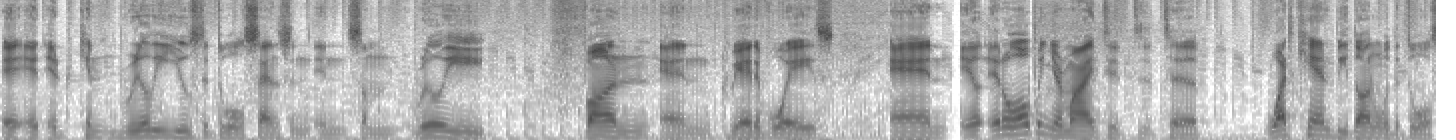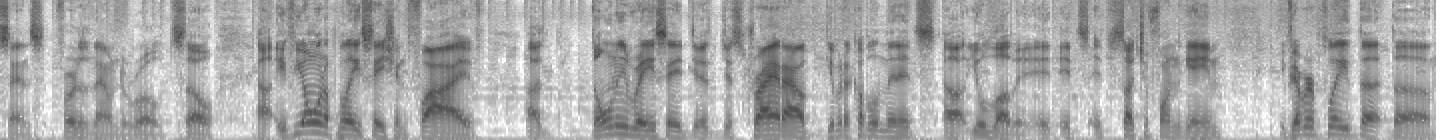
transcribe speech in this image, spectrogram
It, it, it, can really use the dual sense in, in some really fun and creative ways. And it, it'll open your mind to, to, to what can be done with the dual sense further down the road. So uh, if you own a PlayStation 5, uh, don't erase it. Just, just try it out. Give it a couple of minutes. Uh, you'll love it. it. It's it's such a fun game. If you ever played the the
